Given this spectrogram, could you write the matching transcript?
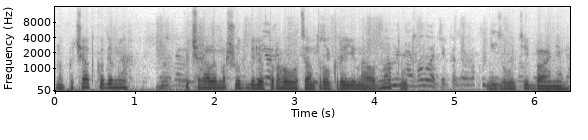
на початку, де ми починали маршрут біля торгового центру України, а одна тут, на. Золотій бані.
